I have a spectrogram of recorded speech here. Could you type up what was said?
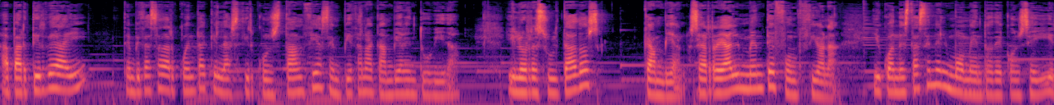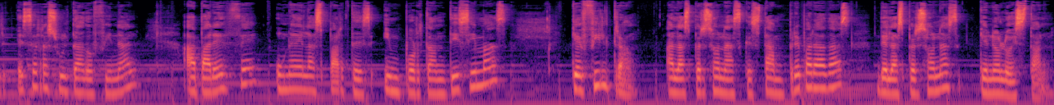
A partir de ahí, te empiezas a dar cuenta que las circunstancias empiezan a cambiar en tu vida y los resultados cambian, o sea, realmente funciona. Y cuando estás en el momento de conseguir ese resultado final, aparece una de las partes importantísimas que filtra a las personas que están preparadas de las personas que no lo están.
